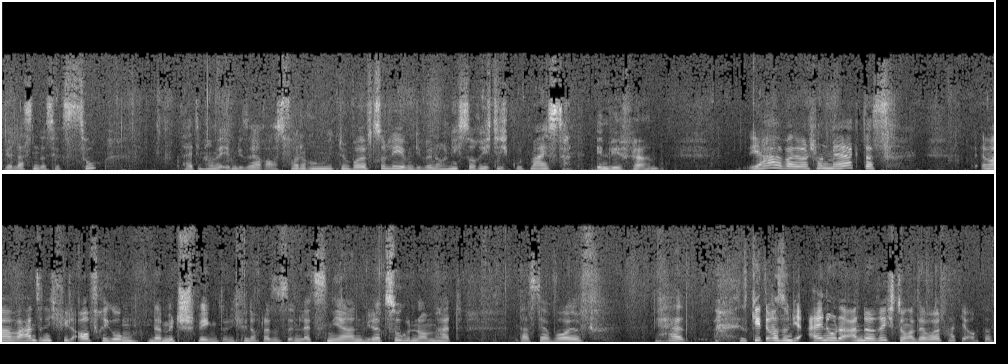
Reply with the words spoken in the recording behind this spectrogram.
wir lassen das jetzt zu. Seitdem haben wir eben diese Herausforderung, mit dem Wolf zu leben, die wir noch nicht so richtig gut meistern. Inwiefern? Ja, weil man schon merkt, dass immer wahnsinnig viel Aufregung damit schwingt. Und ich finde auch, dass es in den letzten Jahren wieder zugenommen hat, dass der Wolf, ja, es geht immer so in die eine oder andere Richtung. Also der Wolf hat ja auch das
